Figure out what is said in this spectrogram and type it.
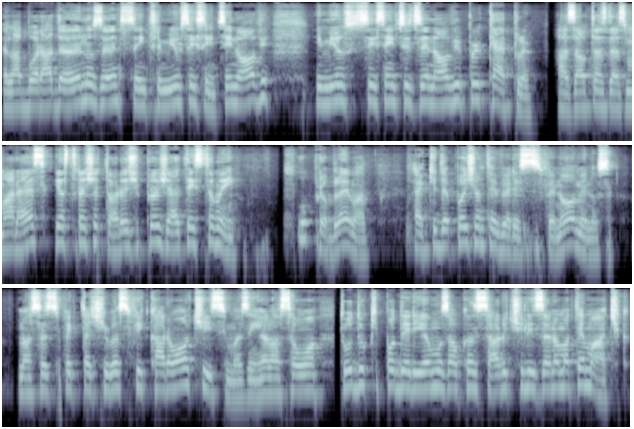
elaborada anos antes entre 1609 e 1619 por Kepler, as altas das marés e as trajetórias de projéteis também. O problema é que depois de antever esses fenômenos, nossas expectativas ficaram altíssimas em relação a tudo o que poderíamos alcançar utilizando a matemática.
